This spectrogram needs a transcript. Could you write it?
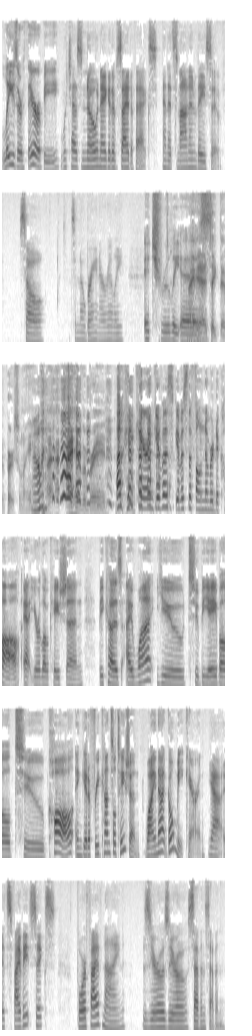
laser therapy, which has no negative side effects and it's non-invasive, so it's a no-brainer, really. It truly is. I, I take that personally. Oh. I, I I have a brain. okay, Karen, give us give us the phone number to call at your location because I want you to be able to call and get a free consultation. Why not go meet Karen? Yeah, it's 586 459 0077.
